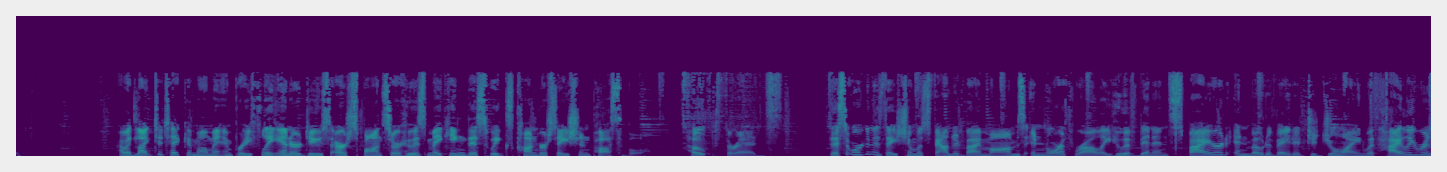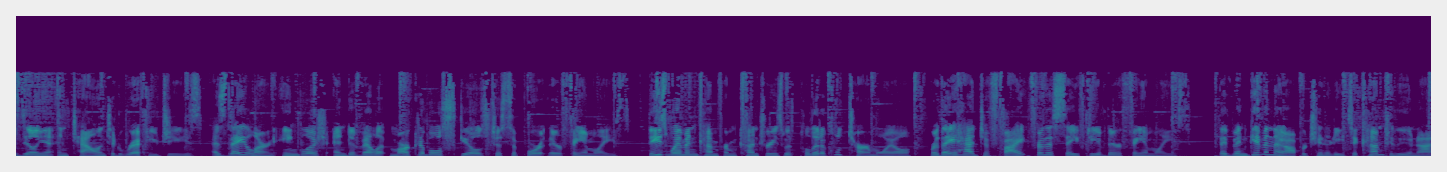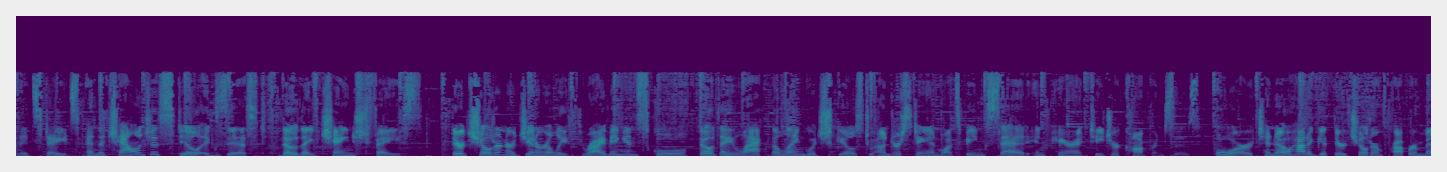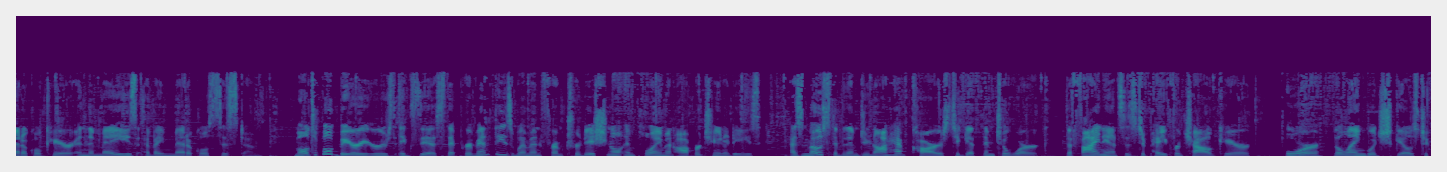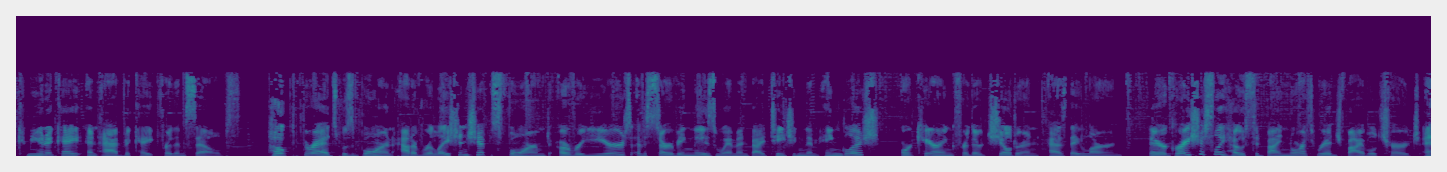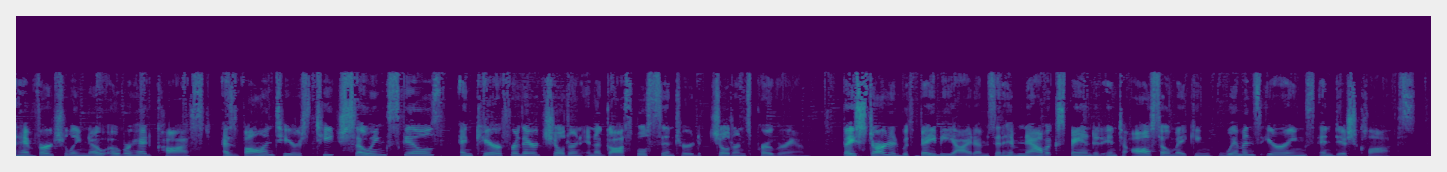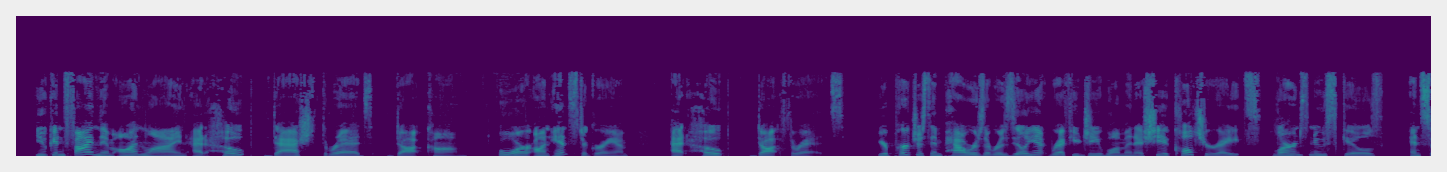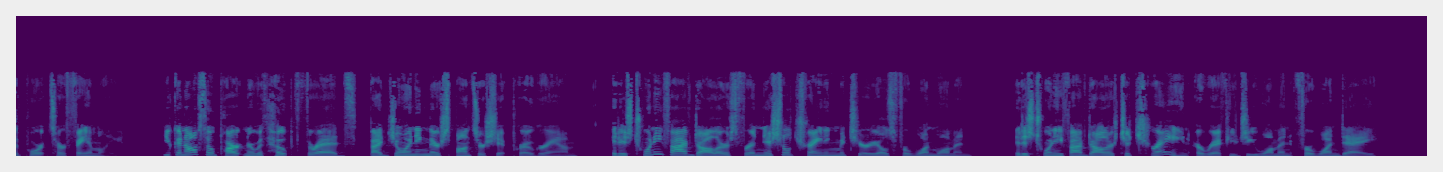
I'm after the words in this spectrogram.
I would like to take a moment and briefly introduce our sponsor who is making this week's conversation possible Hope Threads. This organization was founded by moms in North Raleigh who have been inspired and motivated to join with highly resilient and talented refugees as they learn English and develop marketable skills to support their families. These women come from countries with political turmoil where they had to fight for the safety of their families. They've been given the opportunity to come to the United States, and the challenges still exist, though they've changed face. Their children are generally thriving in school, though they lack the language skills to understand what's being said in parent teacher conferences, or to know how to get their children proper medical care in the maze of a medical system. Multiple barriers exist that prevent these women from traditional employment opportunities, as most of them do not have cars to get them to work, the finances to pay for childcare, or the language skills to communicate and advocate for themselves. Hope Threads was born out of relationships formed over years of serving these women by teaching them English or caring for their children as they learn. They are graciously hosted by Northridge Bible Church and have virtually no overhead cost as volunteers teach sewing skills and care for their children in a gospel centered children's program. They started with baby items and have now expanded into also making women's earrings and dishcloths. You can find them online at hope-threads.com or on Instagram at hope.threads. Your purchase empowers a resilient refugee woman as she acculturates, learns new skills, and supports her family. You can also partner with Hope Threads by joining their sponsorship program. It is $25 for initial training materials for one woman. It is $25 to train a refugee woman for one day.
